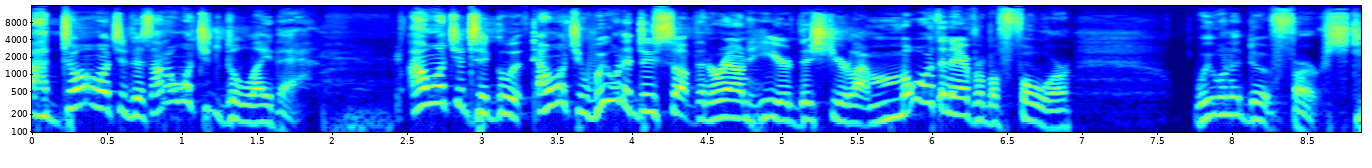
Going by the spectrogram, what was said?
I don't want you to this. I don't want you to delay that I want you to go, I want you, we want to do something around here this year, like more than ever before. We want to do it first.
